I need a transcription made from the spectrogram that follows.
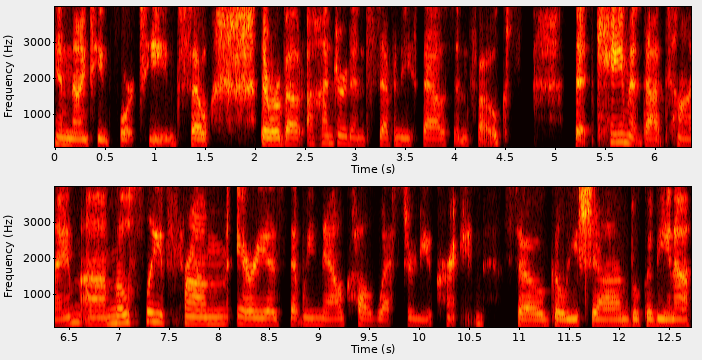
in 1914. So there were about 170,000 folks that came at that time, uh, mostly from areas that we now call Western Ukraine, so Galicia and Bukovina.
